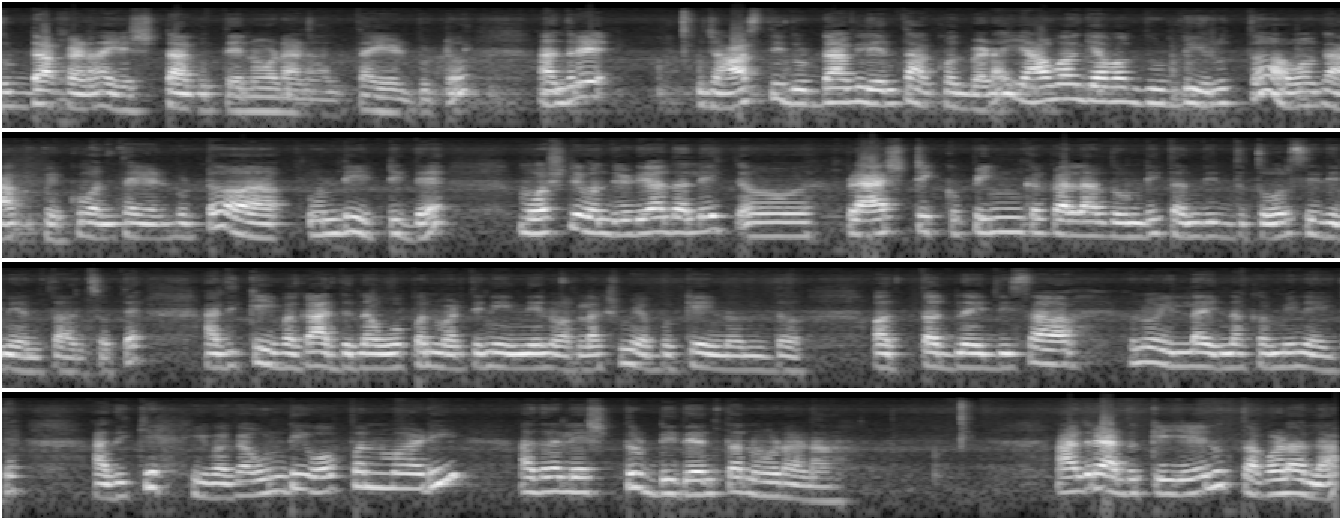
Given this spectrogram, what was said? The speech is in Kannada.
ದುಡ್ಡು ಹಾಕೋಣ, ಎಷ್ಟಾಗುತ್ತೆ ನೋಡೋಣ ಅಂತ ಹೇಳ್ಬಿಟ್ಟು. ಅಂದ್ರೆ ಜಾಸ್ತಿ ದುಡ್ಡಾಗ್ಲಿ ಅಂತ ಹಾಕೋದ್ ಬೇಡ. ಯಾವಾಗ ಯಾವಾಗ ದುಡ್ಡು ಇರುತ್ತೋ ಅವಾಗ ಹಾಕ್ಬೇಕು ಅಂತ ಹೇಳ್ಬಿಟ್ಟು ಉಂಡಿ ಇಟ್ಟಿದ್ದೆ. ಮೋಸ್ಟ್ಲಿ ಒಂದು ವಿಡಿಯೋದಲ್ಲಿ ಪ್ಲಾಸ್ಟಿಕ್ ಪಿಂಕ್ ಕಲರ್ದು ಉಂಡಿ ತಂದಿದ್ದು ತೋರಿಸಿದೀನಿ ಅಂತ ಅನ್ಸುತ್ತೆ. ಅದಕ್ಕೆ ಇವಾಗ ಅದನ್ನ ಓಪನ್ ಮಾಡ್ತೀನಿ. ಇನ್ನೇನು ವರಲಕ್ಷ್ಮಿ ಹಬ್ಬಕ್ಕೆ ಇನ್ನೊಂದು ಹತ್ತು ಹದಿನೈದು ದಿವಸನೂ ಇಲ್ಲ, ಇನ್ನ ಕಮ್ಮಿನೇ ಐತೆ. ಅದಕ್ಕೆ ಇವಾಗ ಉಂಡಿ ಓಪನ್ ಮಾಡಿ, ಅದರಲ್ಲಿ ಎಷ್ಟು ದುಡ್ಡಿದೆ ಅಂತ ನೋಡೋಣ. ಆದ್ರೆ ಅದಕ್ಕೆ ಏನು ತಗೊಳ್ಳಲ್ಲ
